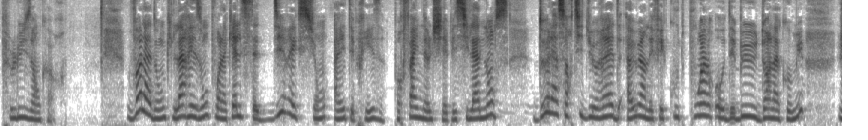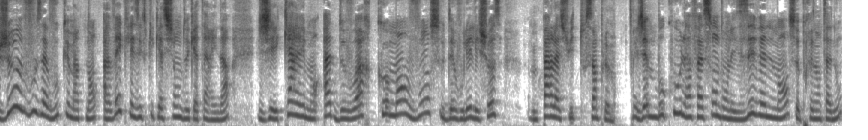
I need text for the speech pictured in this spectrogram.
plus encore. Voilà donc la raison pour laquelle cette direction a été prise pour Final Shape. Et si l'annonce de la sortie du raid a eu un effet coup de poing au début dans la commune, je vous avoue que maintenant, avec les explications de Katharina, j'ai carrément hâte de voir comment vont se dérouler les choses par la suite, tout simplement. J'aime beaucoup la façon dont les événements se présentent à nous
